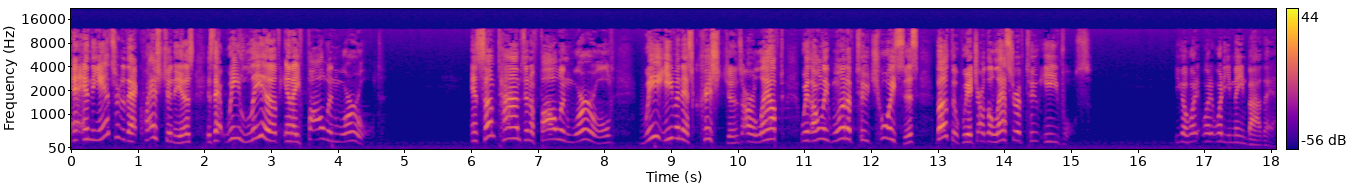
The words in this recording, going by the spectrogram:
And, and the answer to that question is, is that we live in a fallen world. And sometimes in a fallen world, we, even as Christians, are left with only one of two choices, both of which are the lesser of two evils. You go, what, what, what do you mean by that?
